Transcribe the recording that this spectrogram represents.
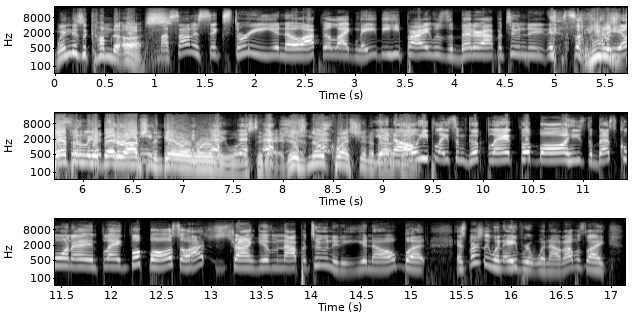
when does it come to us? My son is six three. You know, I feel like maybe he probably was a better opportunity than he was definitely a better option than Daryl Worley was today. There's no question about it. You know, that. he played some good flag football. He's the best corner in flag football. So I just try and give him an opportunity, you know. But especially when Averett went out, I was like,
